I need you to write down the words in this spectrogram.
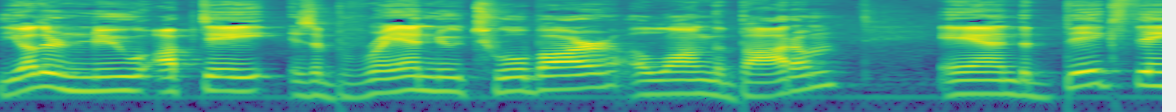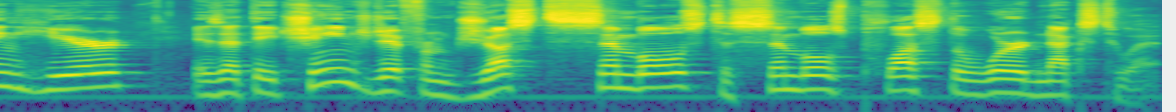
the other new update is a brand new toolbar along the bottom. And the big thing here is that they changed it from just symbols to symbols plus the word next to it.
